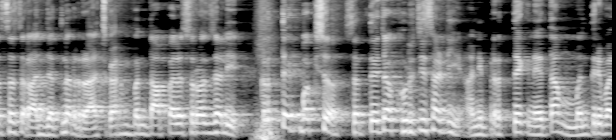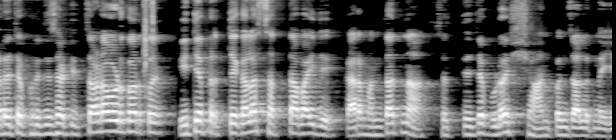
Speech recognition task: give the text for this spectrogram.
तसंच राज्यातलं राजकारण पण तापायला सुरुवात झाली. प्रत्येक पक्ष सत्तेच्या खुर्चीसाठी आणि प्रत्येक नेता मंत्रिपदाच्या खुर्चीसाठी चढाओढ करतोय. इथे प्रत्येकाला सत्ता पाहिजे. कारण म्हणतात ना सत्तेच्या पुढे शहाण पण चालत नाही.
